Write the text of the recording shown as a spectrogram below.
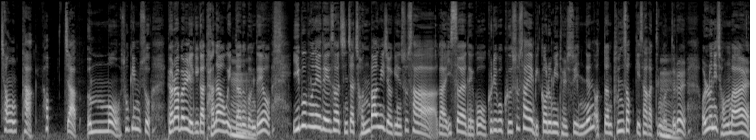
청탁, 협 붙잡, 음모, 속임수, 별하별 얘기가 다 나오고 있다는 음. 건데요. 이 부분에 대해서 진짜 전방위적인 수사가 있어야 되고 그리고 그 수사의 밑거름이 될 수 있는 어떤 분석 기사 같은 음. 것들을 언론이 정말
